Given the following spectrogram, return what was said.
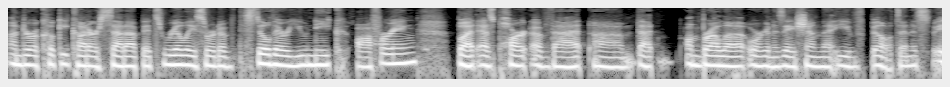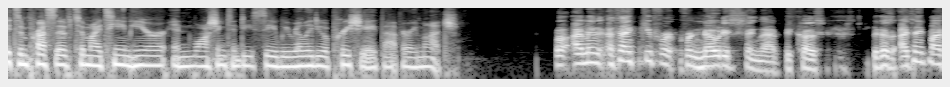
under a cookie cutter setup. It's really sort of still their unique offering, but as part of that um, that umbrella organization that you've built, and it's it's impressive to my team here in Washington D.C. We really do appreciate that very much. Well, I mean, thank you for for noticing that because because I think my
